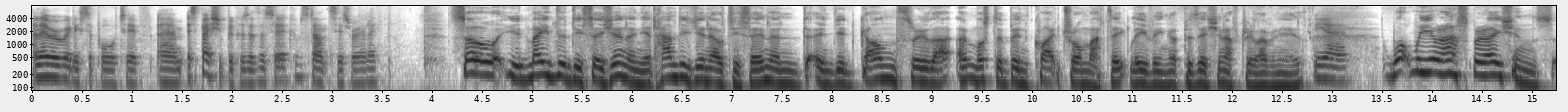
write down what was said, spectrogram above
And they were really supportive, um, especially because of the circumstances, really. So you'd made the decision and you'd handed your notice in and, and you'd gone through that. It must have been quite traumatic leaving a position after 11 years. Yeah. What were your aspirations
